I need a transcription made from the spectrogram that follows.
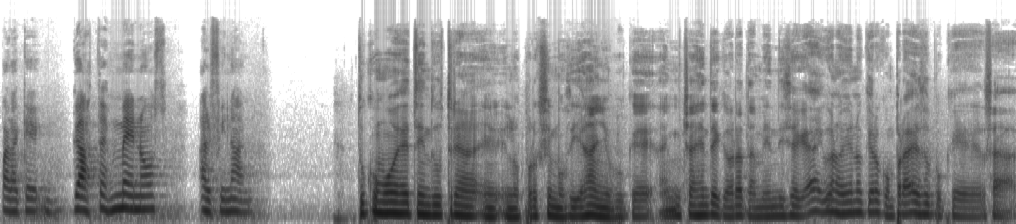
para que gastes menos al final. ¿Tú cómo ves esta industria en, los próximos 10 años? Porque hay mucha gente que ahora también dice ay, bueno, yo no quiero comprar eso porque, o sea,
